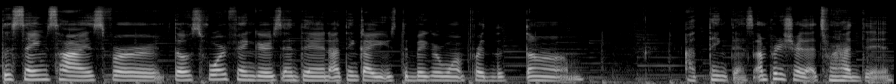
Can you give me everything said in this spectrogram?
the same size for those four fingers and then I think I used the bigger one for the thumb. I think that's, I'm pretty sure that's what I did.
